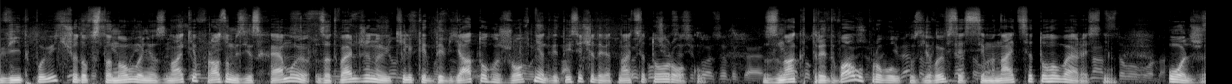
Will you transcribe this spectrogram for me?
відповідь щодо встановлення знаків разом зі схемою, затвердженою тільки 9 жовтня 2019 року. Знак 3.2 у провулку з'явився 17 вересня. Отже,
